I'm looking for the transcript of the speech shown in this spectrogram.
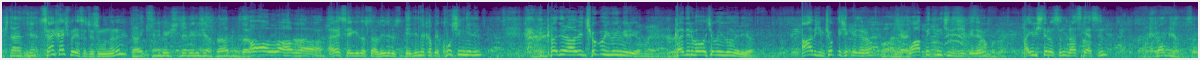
iki tanesi Sen kaç paraya satıyorsun bunları? daha ikisini 500'e vereceğiz. Ne yapayım? Zarar. Allah Allah. Evet sevgili dostlar duydunuz. Edirne kapıya koşun gelin. Kadir abi çok uygun veriyor. Kadir baba çok uygun veriyor. Abicim çok teşekkür ediyorum. rica Muhabbetin için teşekkür ediyorum. Hayırlı işler olsun, rast gelsin. Kuş vermeyeceğiz mi sana?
